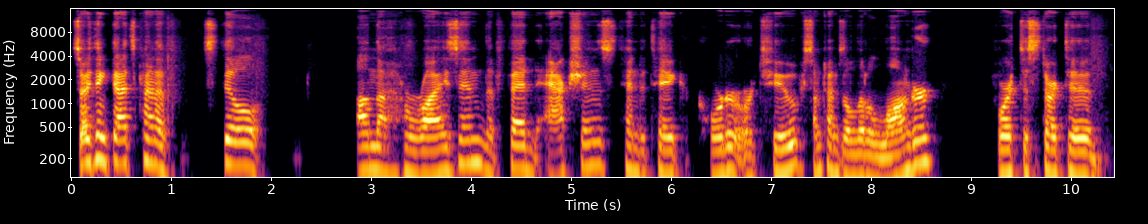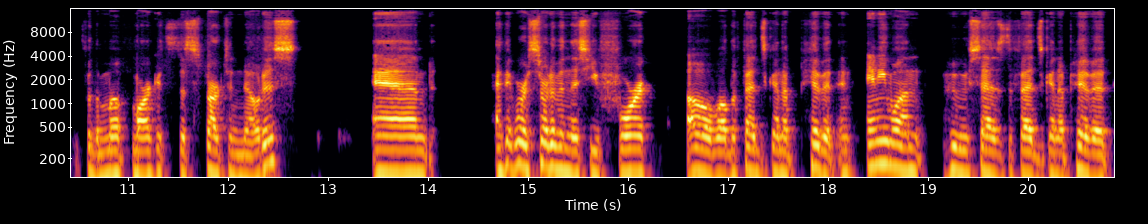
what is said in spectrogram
So I think that's kind of still on the horizon. The Fed actions tend to take a quarter or two, sometimes a little longer, for it to start to for the markets to start to notice. And I think we're sort of in this euphoric. Oh well, the Fed's going to pivot, and anyone who says the Fed's going to pivot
